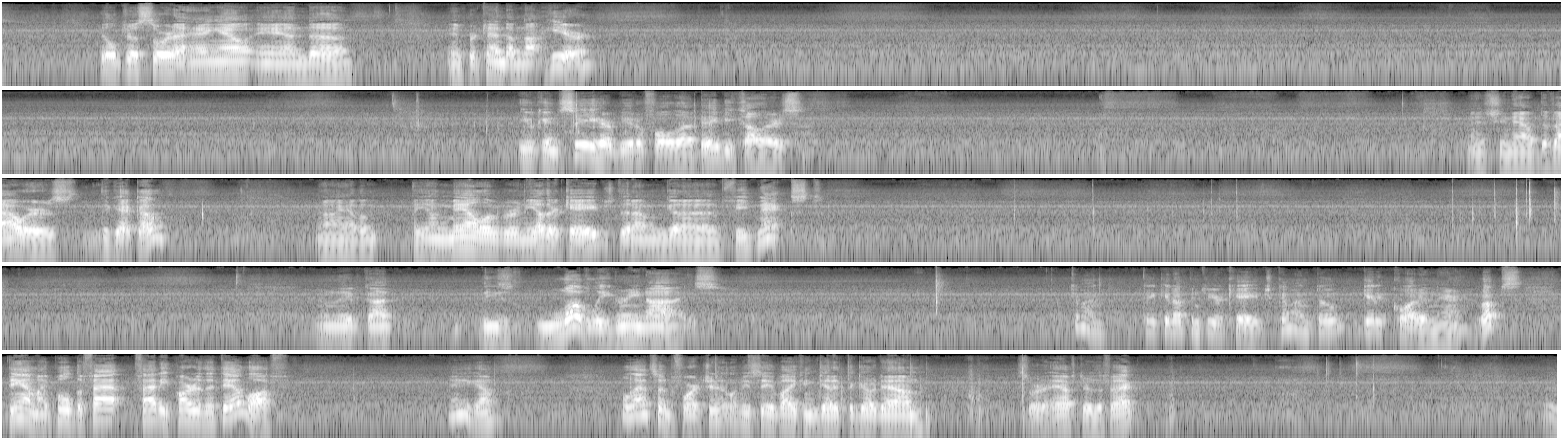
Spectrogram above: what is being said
He'll just sort of hang out and uh, and pretend I'm not here. You can see her beautiful uh, baby colors. as she now devours the gecko. Now I have a, a young male over in the other cage that I'm going to feed next. And they've got these lovely green eyes. Come on. Take it up into your cage. Come on, don't get it caught in there. Whoops. Damn, I pulled the fat, fatty part of the tail off. There you go. Well, that's unfortunate. Let me see if I can get it to go down sort of after the fact.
